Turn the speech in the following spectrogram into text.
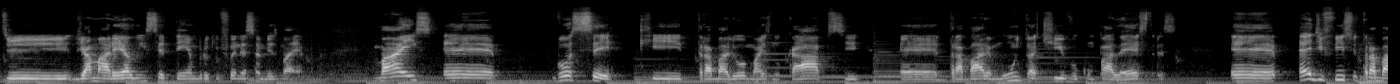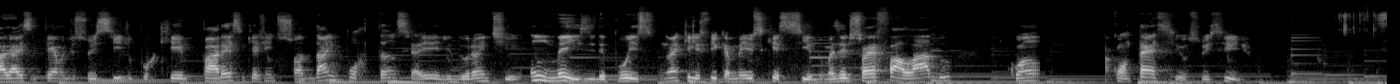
de, de amarelo em setembro, que foi nessa mesma época. Mas é, você que trabalhou mais no CAPS, é, trabalha muito ativo com palestras, é, é difícil trabalhar esse tema de suicídio porque parece que a gente só dá importância a ele durante um mês e depois não é que ele fica meio esquecido, mas ele só é falado quando acontece o suicídio.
